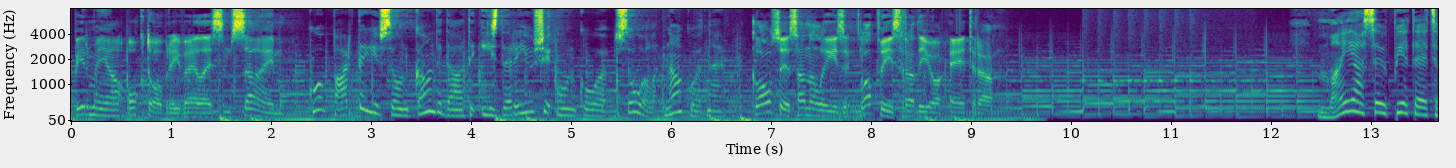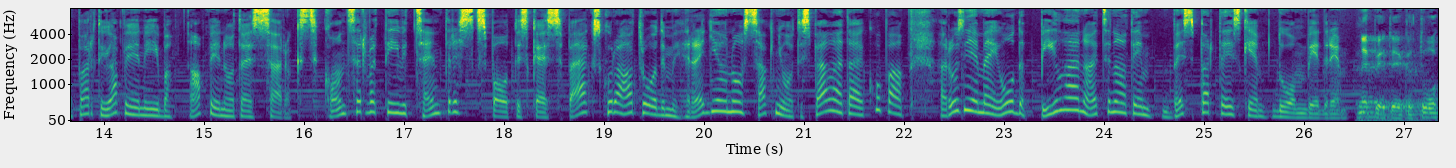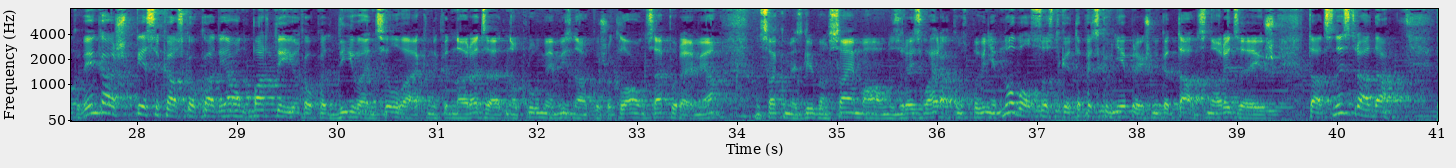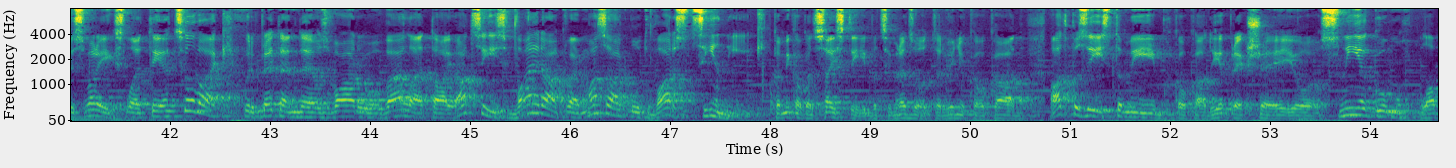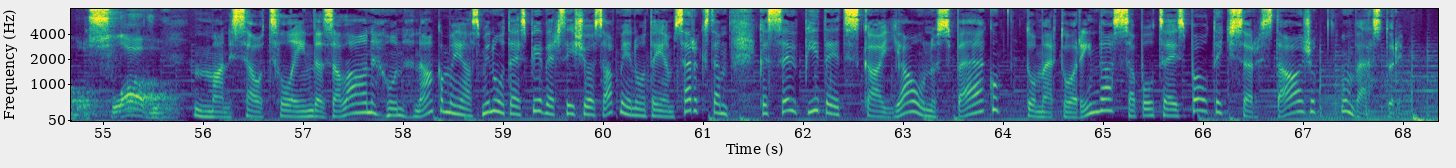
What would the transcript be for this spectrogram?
1. oktobrī vēlēsim saimu. Ko partijas un kandidāti izdarījuši un ko sola nākotnē? Klausies analīzi Latvijas radio ēterā. Maijā sevi pieteica partiju apvienība, apvienotais saraksts, konservatīvi centrisks politiskais spēks, kurā atrodami reģionos sakņoti spēlētāji kopā ar uzņēmēju Ulda Pīlēna aicinātiem bezparteiskiem dombiedriem. Nepietiek ar to, ka vienkārši piesakās kaut kāda jauna partija, kaut kāda dīvaina cilvēka, nekad nav redzēta no krūmiem iznākušo klaunu cepurēm, ja? un saka, mēs gribam saimā un uzreiz vairākums par viņiem nobalsos tikai tāpēc, ka viņi iepriekš nekad tādas nav redzējuši. Tāds nestrādā. Ir svarīgs, lai tie cilvēki, cilvēki, kuri pretendē uz varu vēlētāju acīs, vairāk vai mazāk būtu varas cienīgi. Kam ir kaut kāda saistība, cim redzot, ar viņu kaut kādu atpazīstamību, kaut kādu iepriekšējo sniegumu, labo slavu. Mani sauc Linda Zalāne, un nākamajās minūtēs pievērsīšos apvienotajam sarakstam, kas sevi pieteicis kā jaunu spēku, tomēr to rindās sapulcējis politiķis ar stāžu un vēsturi.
